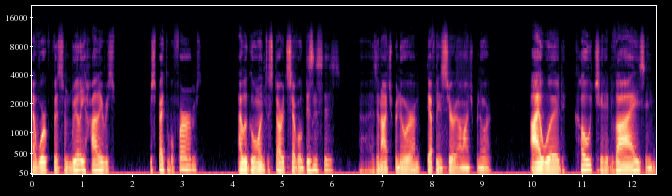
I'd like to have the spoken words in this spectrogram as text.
I worked for some really highly res- respectable firms. I would go on to start several businesses uh, as an entrepreneur. I'm definitely a serial entrepreneur. I would coach and advise and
